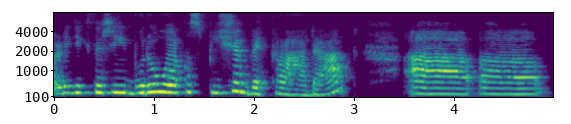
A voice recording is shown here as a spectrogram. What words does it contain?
lidi, kteří budou jako spíše vykládat a, a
